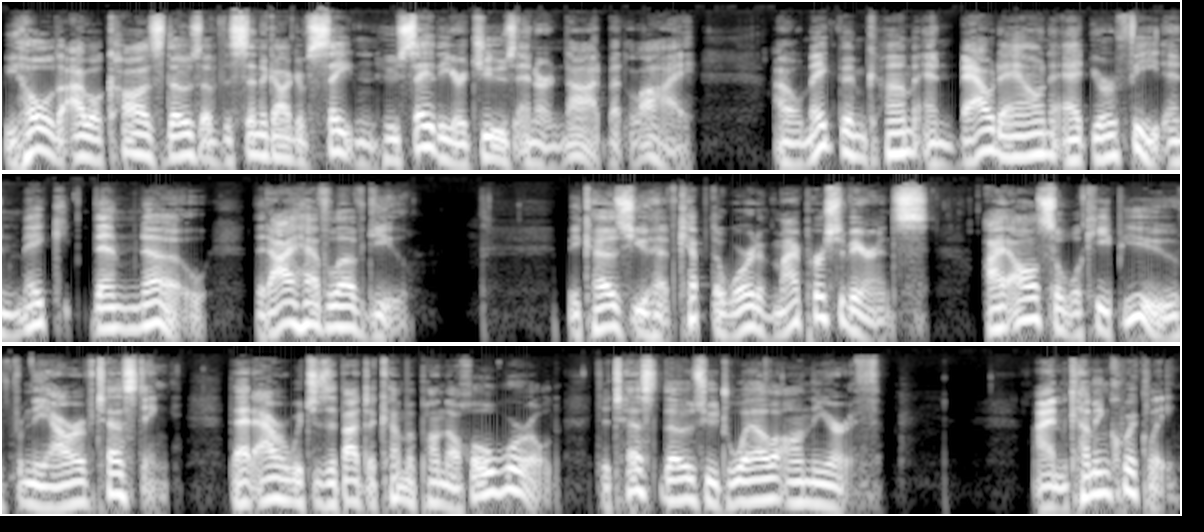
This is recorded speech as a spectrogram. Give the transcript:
Behold, I will cause those of the synagogue of Satan, who say they are Jews and are not, but lie, I will make them come and bow down at your feet, and make them know that I have loved you. Because you have kept the word of my perseverance, I also will keep you from the hour of testing, that hour which is about to come upon the whole world, to test those who dwell on the earth. I am coming quickly.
